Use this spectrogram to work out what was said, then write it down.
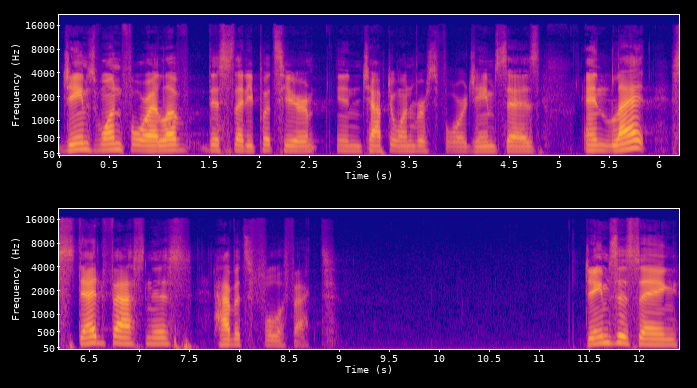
James 1 4, I love this that he puts here in chapter 1, verse 4. James says, and let steadfastness have its full effect. James is saying,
